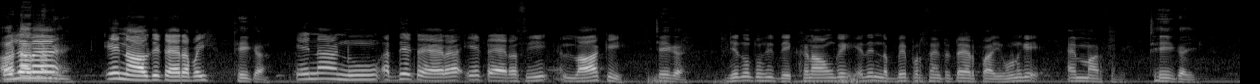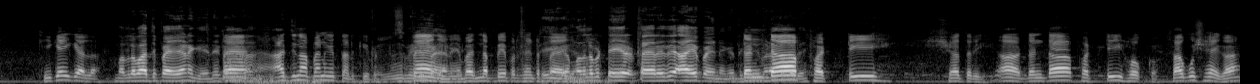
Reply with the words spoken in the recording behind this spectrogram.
ਪਹਿਲਾਂ ਮੈਂ ਨੇ। ਇਹ ਨਾਲ ਦੇ ਟਾਇਰ ਆ ਬਾਈ। ਠੀਕ ਆ। ਇਹਨਾਂ ਨੂੰ ਅੱਧੇ ਟਾਇਰ ਆ ਇਹ ਟਾਇਰ ਅਸੀਂ ਲਾ ਕੇ ਠੀਕ ਆ। ਜਦੋਂ ਤੁਸੀਂ ਦੇਖਣ ਆਓਗੇ ਇਹਦੇ 90% ਟਾਇਰ ਪਾਏ ਹੋਣਗੇ ਐਮਆਰਐਫ ਦੇ। ਠੀਕ ਆ ਜੀ। ਠੀਕ ਹੈ ਹੀ ਗੱਲ? ਮਤਲਬ ਅੱਜ ਪੈ ਜਾਣਗੇ ਇਹਦੇ ਟਾਇਰ ਅੱਜ ਨਾ ਪੈਣਗੇ ਤੜਕੇ ਪੈ ਜਾਣਗੇ। ਪੈ ਜਾਣੇ ਬਸ 90% ਠੀਕ ਪੈ ਆ ਜਾਣੇ ਮਤਲਬ ਟਾਇਰ ਟਾਇਰ ਇਹਦੇ ਆਏ ਪਏ ਤਕਰੀਬਨ ਡੰਡਾ ਫੱਟੀ ਛਤਰੀ। ਆ ਡੰਡਾ ਫੱਟੀ ਹੁੱਕ ਸਭ ਕੁਝ ਹੈਗਾ।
